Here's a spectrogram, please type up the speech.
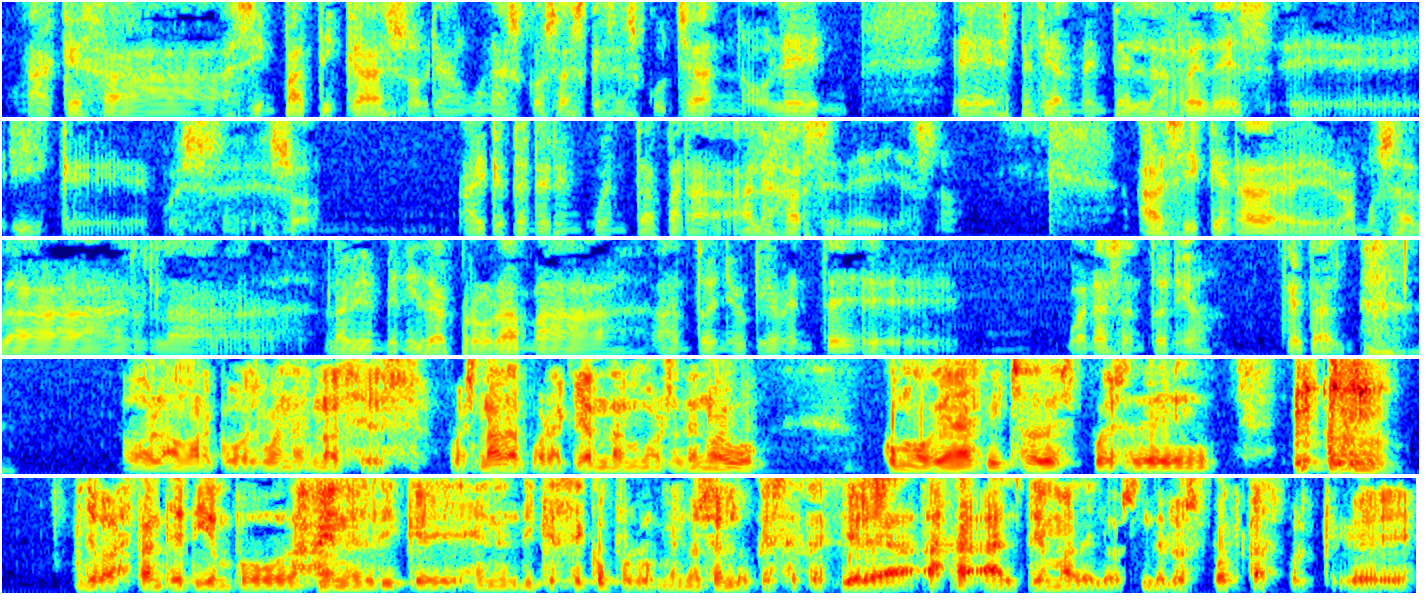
una queja simpática sobre algunas cosas que se escuchan o leen eh, especialmente en las redes eh, y que pues son hay que tener en cuenta para alejarse de ellas así que nada eh, vamos a dar la, la, bienvenida al programa a Antonio Clemente. Buenas Antonio. Qué tal Hola Marcos, buenas noches. Pues nada, por aquí andamos de nuevo como bien has dicho, después de, bastante tiempo en el dique, en el dique seco, por lo menos en lo que se refiere al tema de los, de los podcasts, porque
